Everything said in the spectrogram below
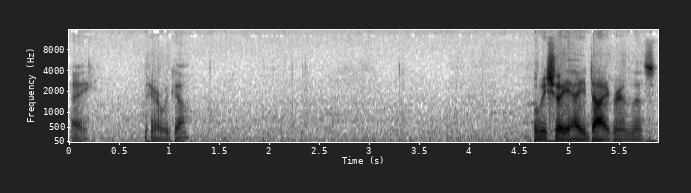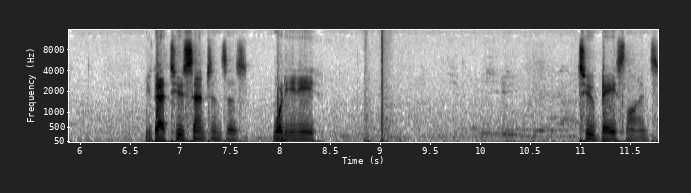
Hey, there we go. Let me show you how you diagram this. You've got two sentences. What do you need? Two baselines.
